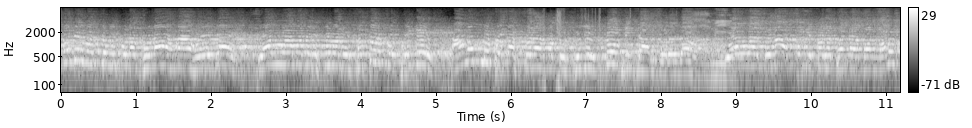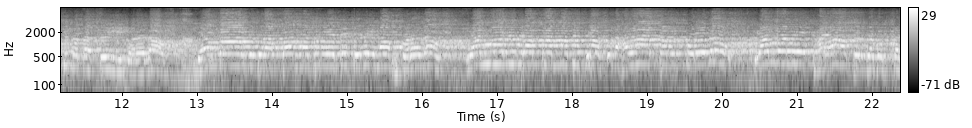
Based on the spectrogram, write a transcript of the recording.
আমাদের মাধ্যমে কোনো গুনাহ না হয়ে যায় এ আল্লাহ আমাদের সেভাবে সতর্ক থেকে আনন্দ প্রকাশ সুযোগ তৌফিক দান করে দাও। আল্লাহ গুনাহ থেকে করে থাকার মন মানসিকতা তৈরি করে দাও। আল্লাহ যাদের আব্বা আম্মা দুনিয়াতে টেনে মাফ করে দাও আল্লাহ যাদের আব্বা আম্মা আসুন হায়াত দান করে দাও আল্লাহ হায়াতের ব্যবস্থা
